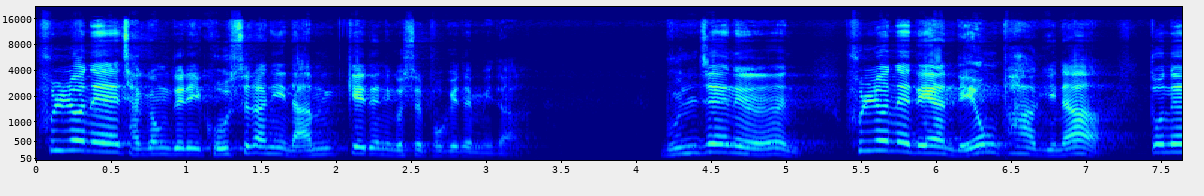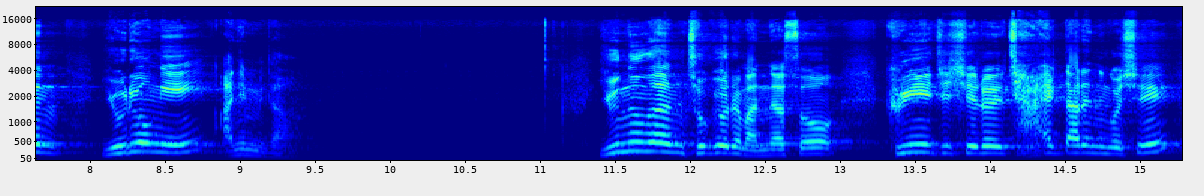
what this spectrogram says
훈련의 작용들이 고스란히 남게 되는 것을 보게 됩니다. 문제는 훈련에 대한 내용 파악이나 또는 요령이 아닙니다. 유능한 조교를 만나서 그의 지시를 잘 따르는 것이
